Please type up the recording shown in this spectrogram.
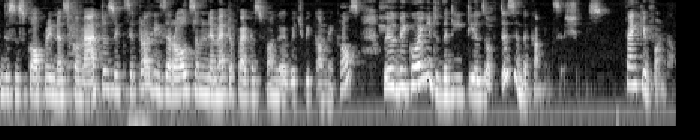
this is Coprinus comatus, etc. These are all some nematophagous fungi which we come across. We will be going into the details of this in the coming sessions. Thank you for now.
